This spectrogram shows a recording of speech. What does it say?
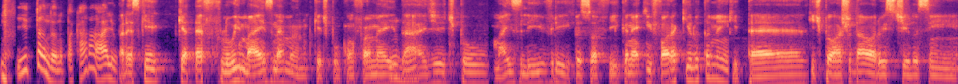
E tá andando pra caralho. Parece que, que até flui mais, né, mano? Porque, tipo, conforme a uhum. idade, tipo, mais livre a pessoa fica, né? E fora aquilo também, que até. Que, tipo, eu acho da hora o estilo, assim,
